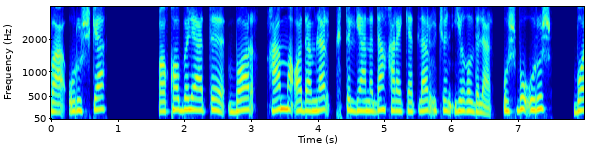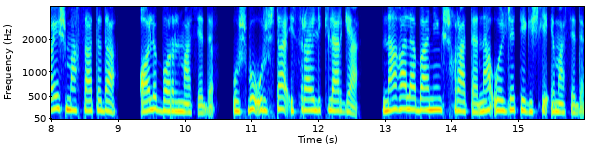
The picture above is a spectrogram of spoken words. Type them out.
va urushga qobiliyati bor hamma odamlar kutilganidan harakatlar uchun yig'ildilar. Ushbu urush boyish maqsadida olib borilmas edi. Ushbu urushda isroilliklarga na g'alabaning shuhrati na o'lja tegishli emas edi.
